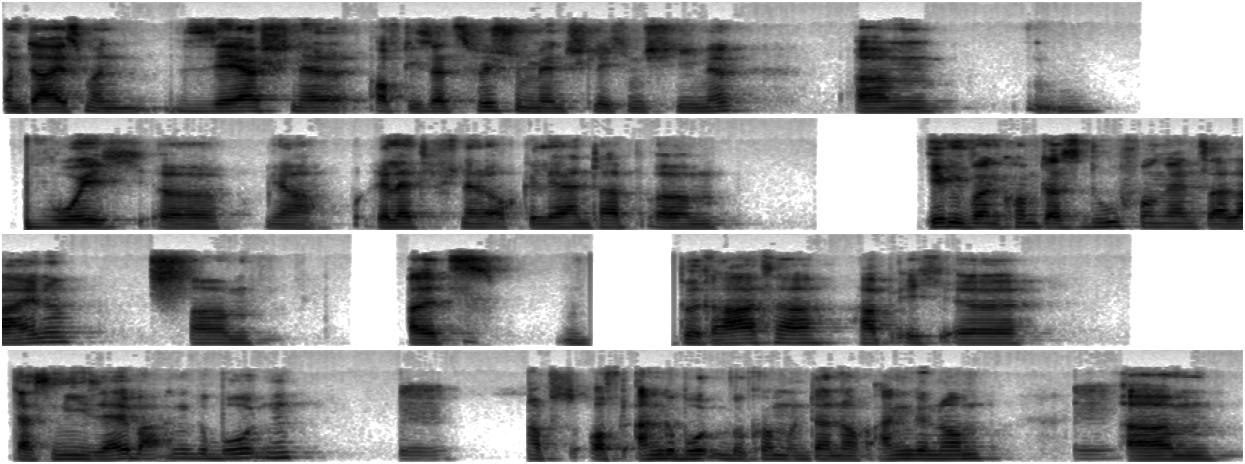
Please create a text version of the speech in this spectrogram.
Und da ist man sehr schnell auf dieser zwischenmenschlichen Schiene, ähm, wo ich äh, ja relativ schnell auch gelernt habe, ähm, irgendwann kommt das Du von ganz alleine. Ähm, als Berater habe ich äh, das nie selber angeboten. Mhm. Habe es oft angeboten bekommen und dann auch angenommen. Mhm. Ähm,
